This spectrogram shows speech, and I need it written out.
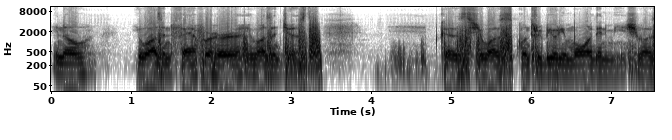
You know it wasn't fair for her. It wasn't just because she was contributing more than me. She was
